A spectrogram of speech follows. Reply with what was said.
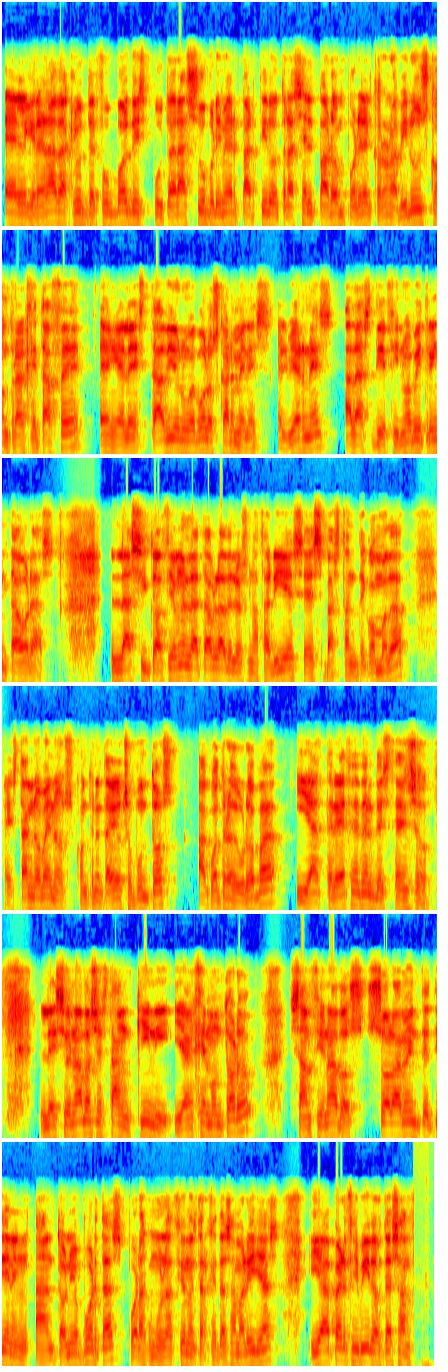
El Granada Club de Fútbol disputará su primer partido tras el parón por el coronavirus contra el Getafe en el Estadio Nuevo Los Cármenes, el viernes a las 19 y 30 horas. La situación en la tabla de los nazaríes es bastante cómoda. Están novenos con 38 puntos, a 4 de Europa y a 13 del descenso. Lesionados están Kini y Ángel Montoro. Sancionados solamente tienen a Antonio Puertas por acumulación de tarjetas amarillas y apercibidos de sanción.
